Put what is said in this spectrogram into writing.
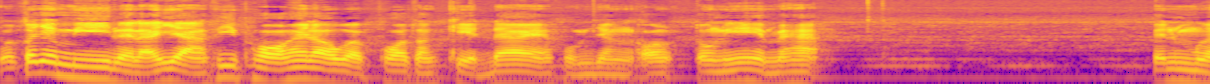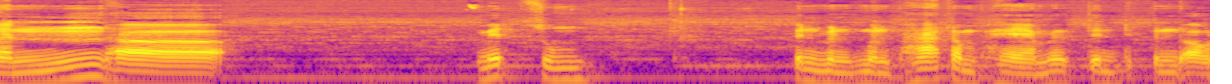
มันก็จะมีหลาย ๆ อย่างที่พอให้เราแบบพอสังเกตได้ ผมอย่างตรงนี้เห็นไหมฮะเป็นเหมือนเอ่อเม็ดซุมเป็นเหมือนเหมือนผ้ากำแพงเป็นเป็นออก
